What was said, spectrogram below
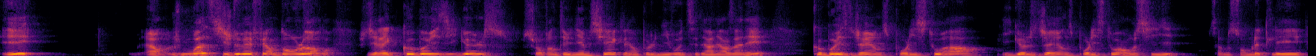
et alors, moi, si je devais faire dans l'ordre, je dirais Cowboys Eagles sur 21e siècle et un peu le niveau de ces dernières années. Cowboys Giants pour l'histoire, Eagles Giants pour l'histoire aussi. Ça me semble être les,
